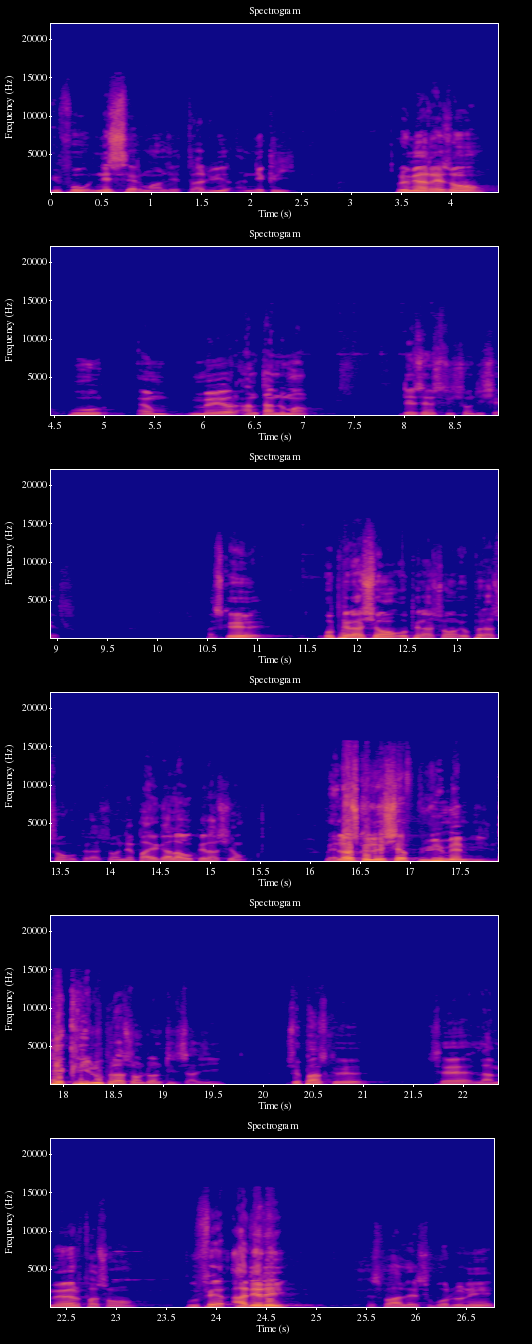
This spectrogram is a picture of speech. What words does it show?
il faut nécessairement les traduire en écrit. Première raison pour un meilleur entendement des instructions du chef. Parce que opération, opération, opération, opération n'est pas égal à opération. Mais lorsque le chef lui-même décrit l'opération dont il s'agit, je pense que c'est la meilleure façon pour faire adhérer, n'est-ce pas, les subordonnés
